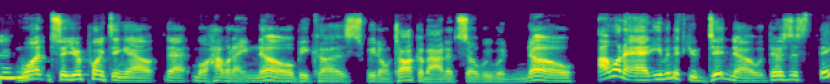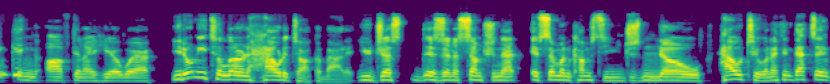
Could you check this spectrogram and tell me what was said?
Mm-hmm. One, so you're pointing out that, well, how would I know? Because we don't talk about it. So we would know. I want to add, even if you did know, there's this thinking often I hear where you don't need to learn how to talk about it. You just, there's an assumption that if someone comes to you, you just know how to. And I think that's a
